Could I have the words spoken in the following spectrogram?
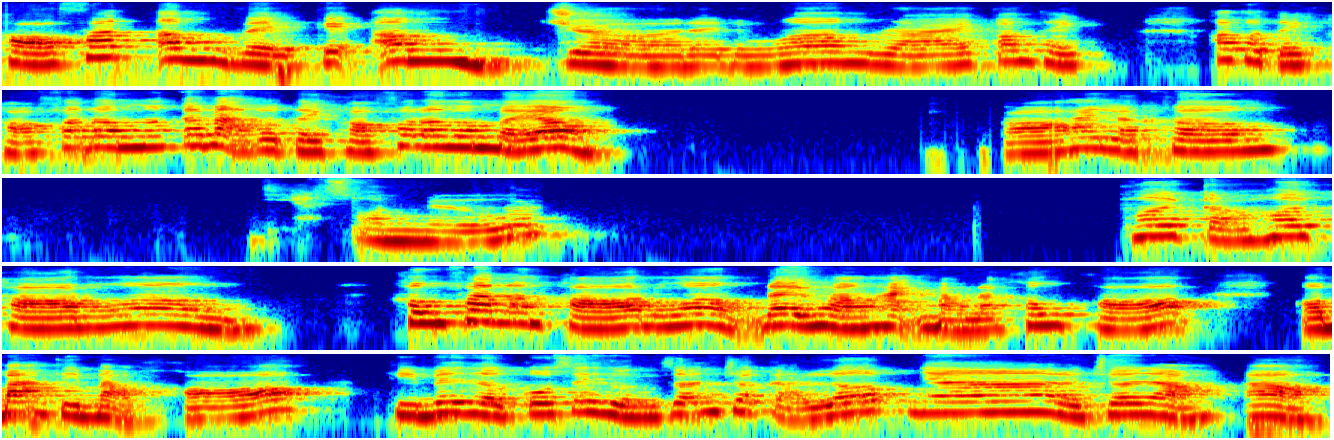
khó phát âm về cái âm giờ này đúng không? Right. Con thấy con có thấy khó phát âm đó. Các bạn có thấy khó phát âm âm đấy không? Có hay là không? Yes or no? Hơi hơi khó đúng không? Không phát âm khó đúng không? Đây Hoàng Hạnh bảo là không khó. Có bạn thì bảo khó. Thì bây giờ cô sẽ hướng dẫn cho cả lớp nhá. Được chưa nào? à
